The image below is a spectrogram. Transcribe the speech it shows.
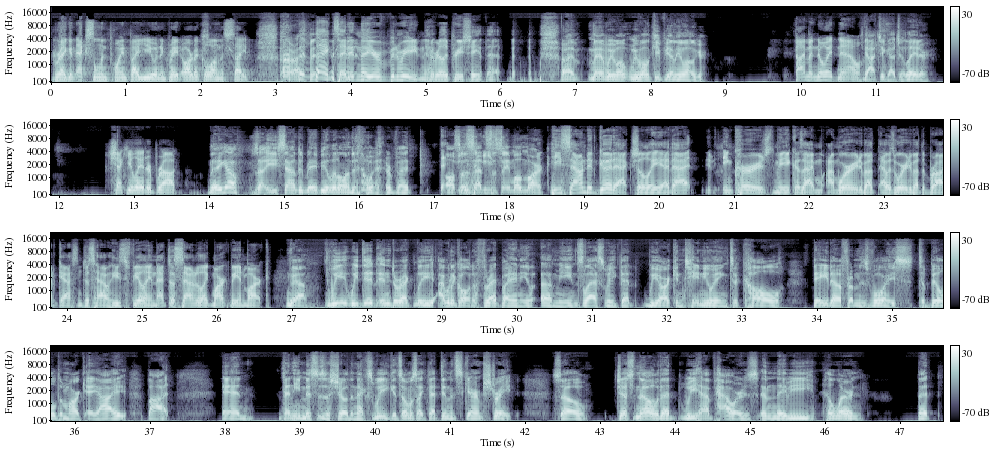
Greg, an excellent point by you and a great article on the site. All right. Thanks. I didn't know you've been reading. I really appreciate that. All right, man. We won't we won't keep you any longer. I'm annoyed now. Gotcha, gotcha. Later. Check you later, Brock. There you go. So he sounded maybe a little under the weather, but also He's- that's the same old Mark. He sounded good, actually. Uh, That encouraged me because I'm I'm worried about. I was worried about the broadcast and just how he's feeling. That just sounded like Mark being Mark. Yeah, we we did indirectly. I wouldn't call it a threat by any uh, means last week that we are continuing to cull data from his voice to build a Mark AI bot, and then he misses a show the next week. It's almost like that didn't scare him straight. So just know that we have powers, and maybe he'll learn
